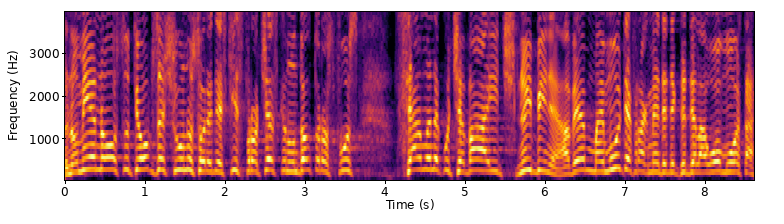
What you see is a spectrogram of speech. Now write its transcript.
În 1981 s-a redeschis proces când un doctor a spus seamănă cu ceva aici, nu-i bine, avem mai multe fragmente decât de la omul ăsta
